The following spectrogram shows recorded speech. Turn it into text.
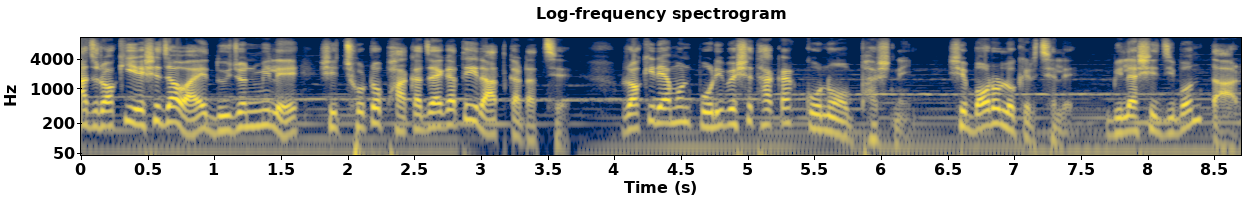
আজ রকি এসে যাওয়ায় দুইজন মিলে সেই ছোট ফাঁকা জায়গাতেই রাত কাটাচ্ছে। রকির এমন পরিবেশে থাকার কোনো অভ্যাস নেই। সে বড় লোকের ছেলে, বিলাসী জীবন তার।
